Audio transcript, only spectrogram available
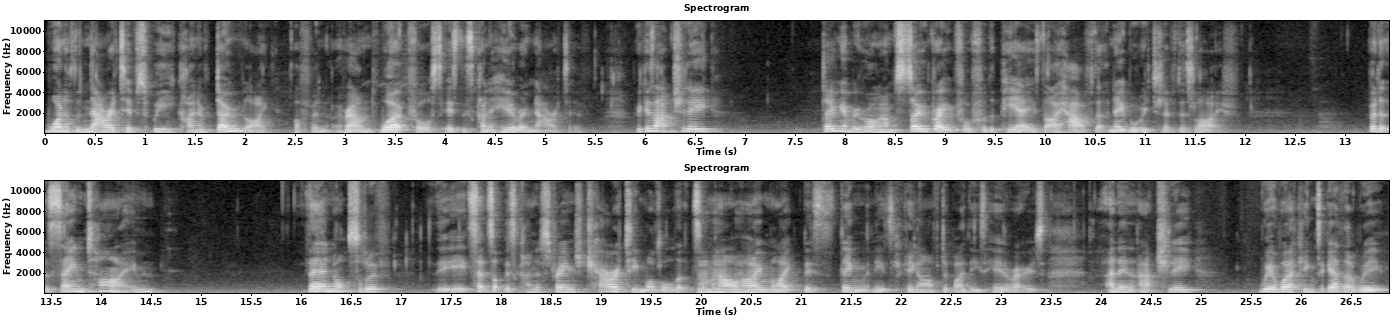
one of the narratives we kind of don't like often around workforce is this kind of hero narrative. Because actually, don't get me wrong, I'm so grateful for the PAs that I have that enable me to live this life. But at the same time, they're not sort of, it sets up this kind of strange charity model that mm-hmm, somehow mm-hmm, mm-hmm. I'm like this thing that needs looking after by these heroes. And in actually, we're working together. We,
